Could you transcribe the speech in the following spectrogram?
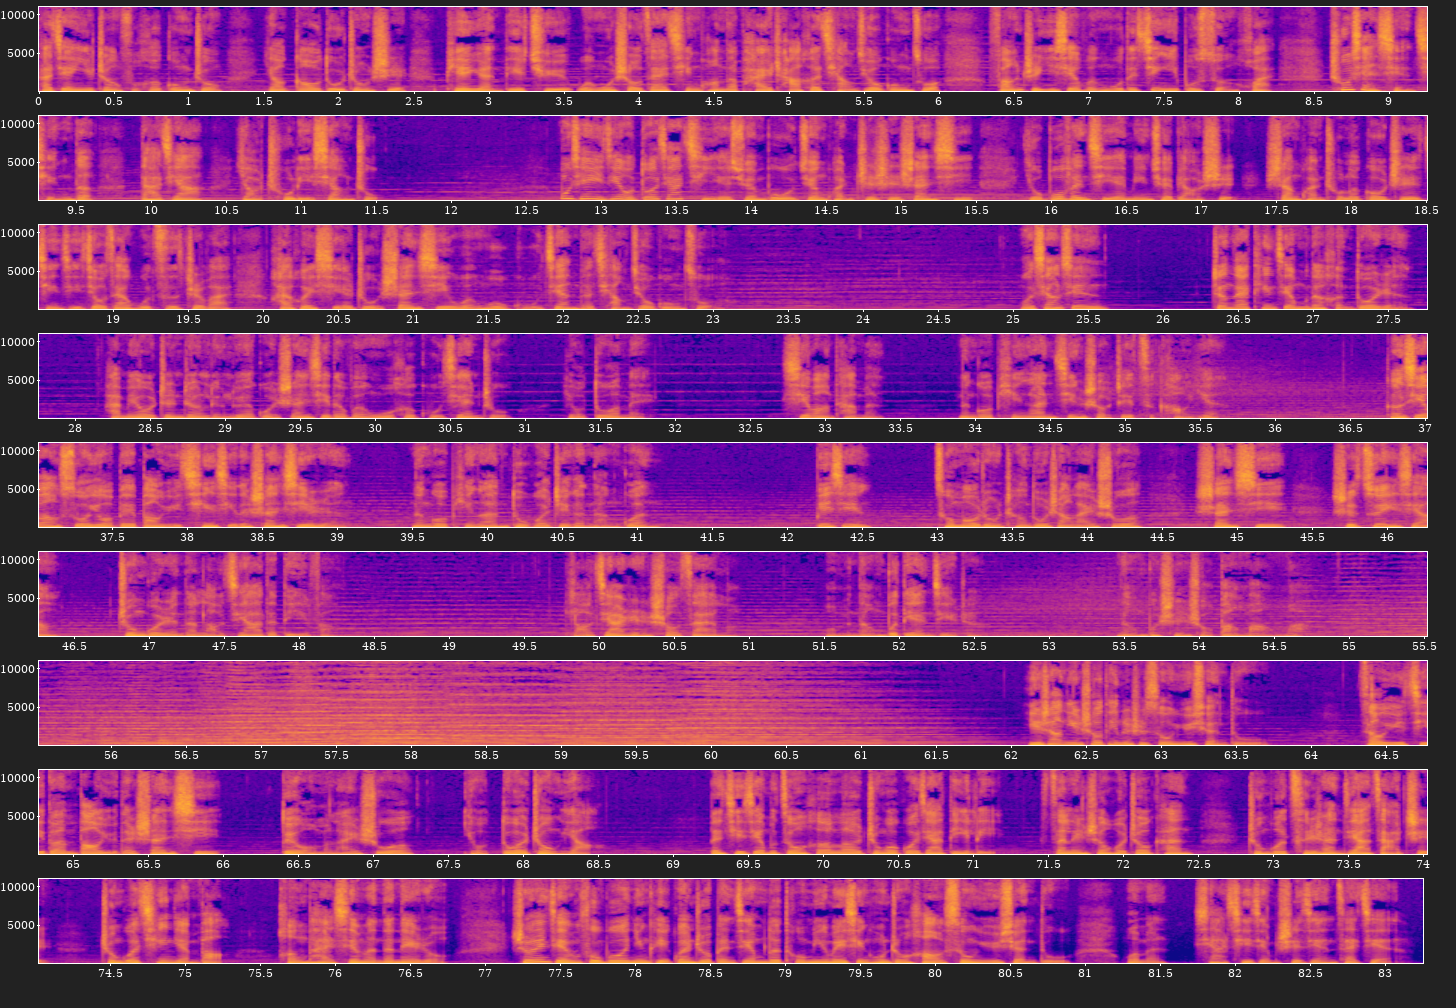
他建议政府和公众要高度重视偏远地区文物受灾情况的排查和抢救工作，防止一些文物的进一步损坏。出现险情的，大家要出力相助。目前已经有多家企业宣布捐款支持山西，有部分企业明确表示，善款除了购置紧急救灾物资之外，还会协助山西文物古建的抢救工作。我相信，正在听节目的很多人。还没有真正领略过山西的文物和古建筑有多美，希望他们能够平安经受这次考验，更希望所有被暴雨侵袭的山西人能够平安度过这个难关。毕竟，从某种程度上来说，山西是最像中国人的老家的地方。老家人受灾了，我们能不惦记着，能不伸手帮忙吗？以上您收听的是宋宇选读，遭遇极端暴雨的山西，对我们来说有多重要？本期节目综合了《中国国家地理》、《三联生活周刊》、《中国慈善家杂志》、《中国青年报》、澎湃新闻的内容。收音节目复播，您可以关注本节目的同名微信公众号“宋宇选读”。我们下期节目时间再见。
